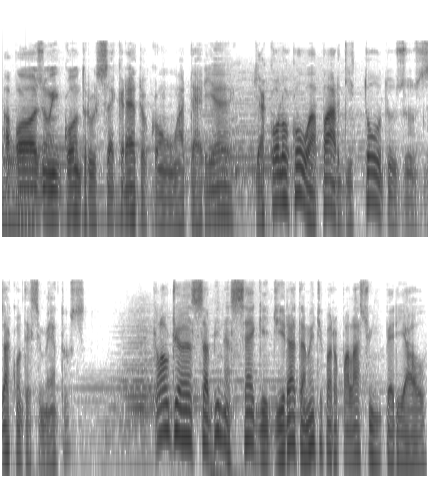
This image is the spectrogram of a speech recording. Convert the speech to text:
Após um encontro secreto com Atéria, que a colocou a par de todos os acontecimentos, Cláudia Sabina segue diretamente para o Palácio Imperial,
